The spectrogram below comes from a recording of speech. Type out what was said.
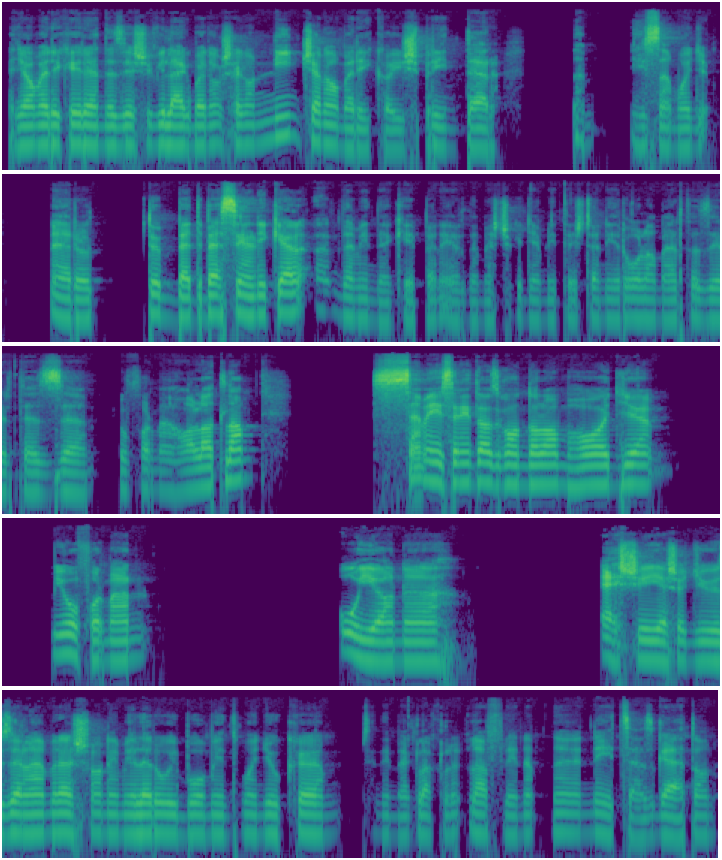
egy amerikai rendezési világbajnokságon nincsen amerikai sprinter. Nem hiszem, hogy erről többet beszélni kell, de mindenképpen érdemes csak egy említést tenni róla, mert azért ez jóformán hallatlan. Személy szerint azt gondolom, hogy jóformán olyan esélyes a győzelemre Sonny Miller újból, mint mondjuk szerintem meg Laughlin 400 gáton.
